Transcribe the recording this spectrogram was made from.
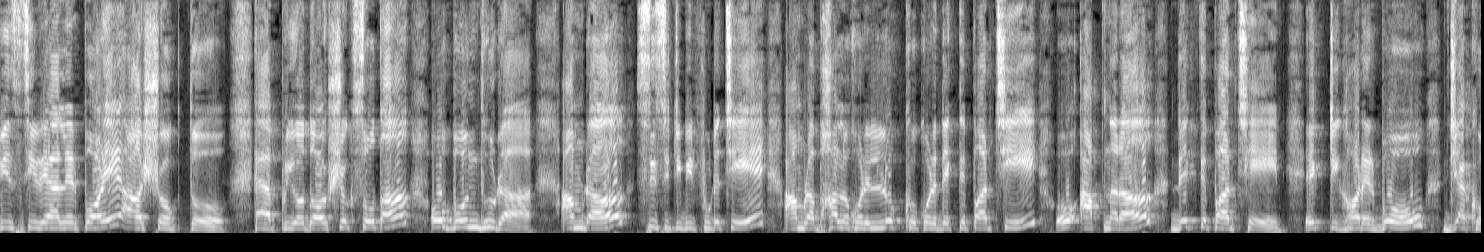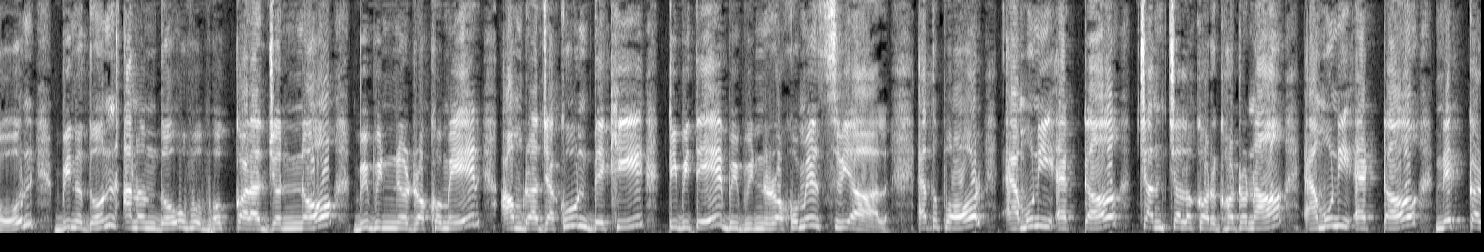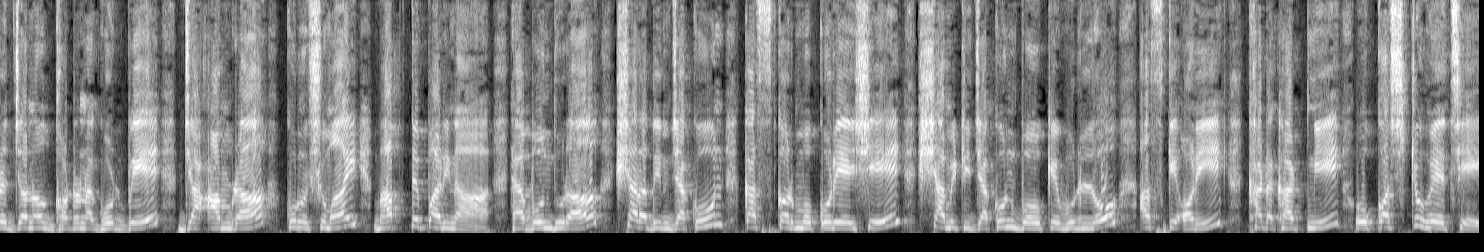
TV সিরিয়ালের পরে আসক্ত। হ্যাঁ প্রিয় দর্শক, শ্রোতা ও বন্ধুরা, আমরা সিসিটিভির ফুটেজে আমরা ভালো করে লক্ষ্য করে দেখতে পারছি ও আপনারা দেখতে পারছেন। একটি ঘরের বউ যখন বিনোদন, আনন্দ উপভোগ করার জন্য বিভিন্ন রকমের, আমরা যখন দেখি টিভিতে বিভিন্ন রকমের সিরিয়াল, এতপর এমনই একটা চাঞ্চল্যকর ঘটনা, এমনই একটা নেককারজনক ঘটনা ঘটবে যা আমরা কোনো সময় ভাবতে পারি না। হ্যাঁ বন্ধুরা, সারাদিন যখন কাজকর্ম করে এসে স্বামীটি যাকুন, বউকে বলল, আজকে অনেক খাটাখাটনি ও কষ্ট হয়েছে,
